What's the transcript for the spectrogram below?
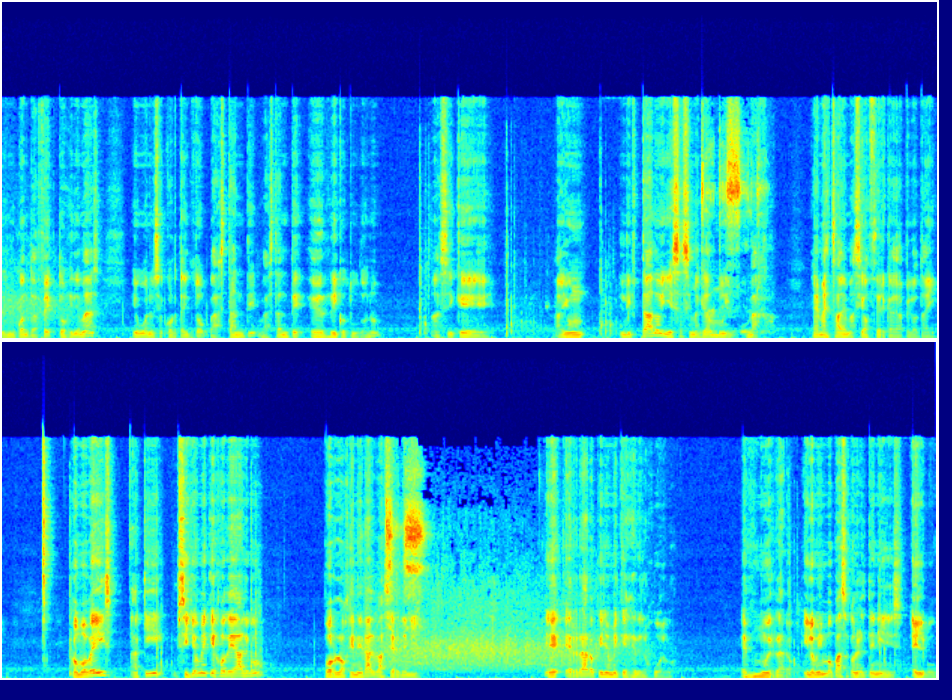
en cuanto a efectos y demás. Y bueno, ese cortadito bastante, bastante ricotudo, ¿no? Así que hay un liftado y esa se me ha quedado muy baja. Además está demasiado cerca de la pelota ahí. Como veis, aquí, si yo me quejo de algo, por lo general va a ser de mí. Es, raro que yo me queje del juego. Es muy raro. Y lo mismo pasa con el tenis Elbow.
